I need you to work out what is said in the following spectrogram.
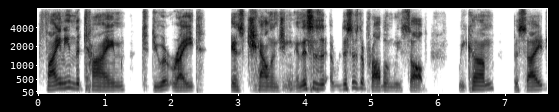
Finding the time to do it right is challenging. And this is this is the problem we solve. We come beside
